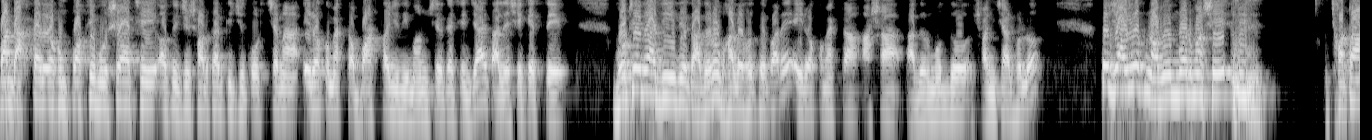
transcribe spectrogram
বা ডাক্তার এরকম পথে বসে আছে, অথচ সরকার কিছু করছে না, এরকম একটা বার্তা যদি মানুষের কাছে যায়, তাহলে সেক্ষেত্রে ভোটের রাজনীতিতে তাদেরও ভালো হতে পারে, এইরকম একটা আশা তাদের মধ্যে সঞ্চার হলো। তো যাই হোক, নভেম্বর মাসে ছটা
